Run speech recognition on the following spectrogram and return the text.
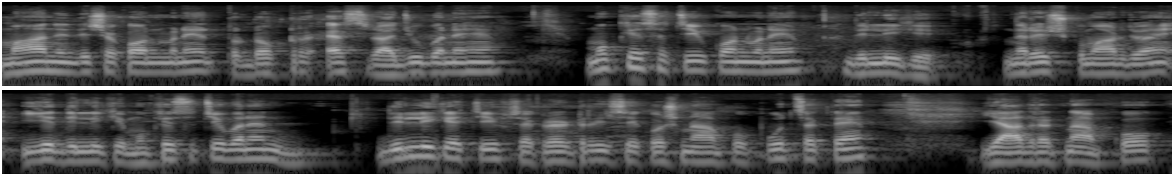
महानिदेशक कौन बने तो डॉक्टर एस राजू बने हैं। मुख्य सचिव कौन बने दिल्ली के। नरेश कुमार जो हैं, ये दिल्ली के मुख्य सचिव बने दिल्ली के चीफ सेक्रेटरी से क्वेश्चन आपको पूछ सकते हैं। याद रखना आपको,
